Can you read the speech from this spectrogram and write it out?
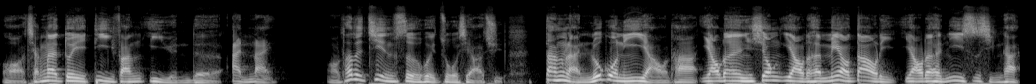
哦，强在对地方议员的按耐。哦，他的建设会做下去。当然，如果你咬他，咬得很凶，咬得很没有道理，咬得很意识形态，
